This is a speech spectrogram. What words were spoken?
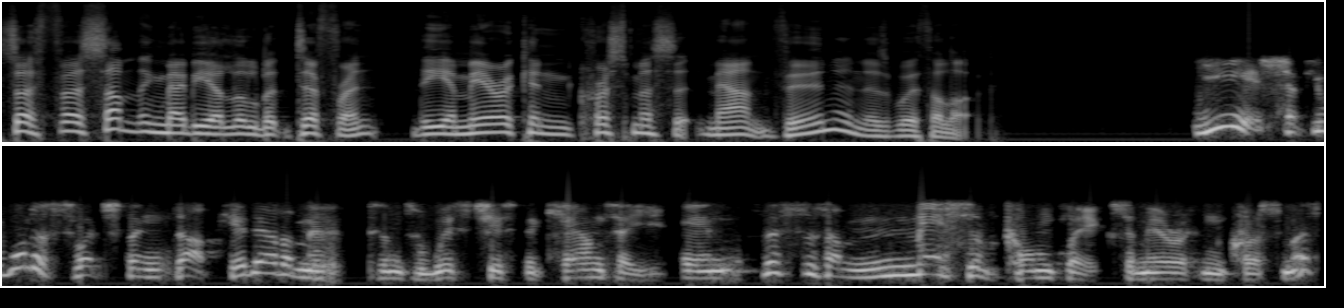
So for something maybe a little bit different, the American Christmas at Mount Vernon is worth a look. Yes, if you want to switch things up, head out of Manhattan to Westchester County, and this is a massive complex, American Christmas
